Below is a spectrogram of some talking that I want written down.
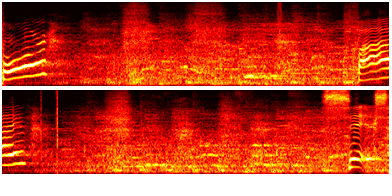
four, five, six.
